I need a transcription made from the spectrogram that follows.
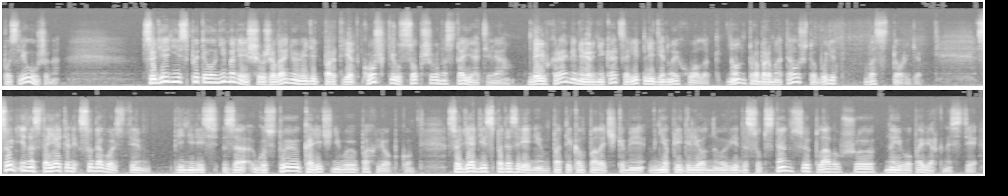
после ужина». Судья не испытывал ни малейшего желания увидеть портрет кошки усопшего настоятеля. Да и в храме наверняка царит ледяной холод, но он пробормотал, что будет в восторге. Судь и настоятель с удовольствием принялись за густую коричневую похлебку. Судья Ди с подозрением потыкал палочками в неопределенного вида субстанцию, плававшую на его поверхности —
